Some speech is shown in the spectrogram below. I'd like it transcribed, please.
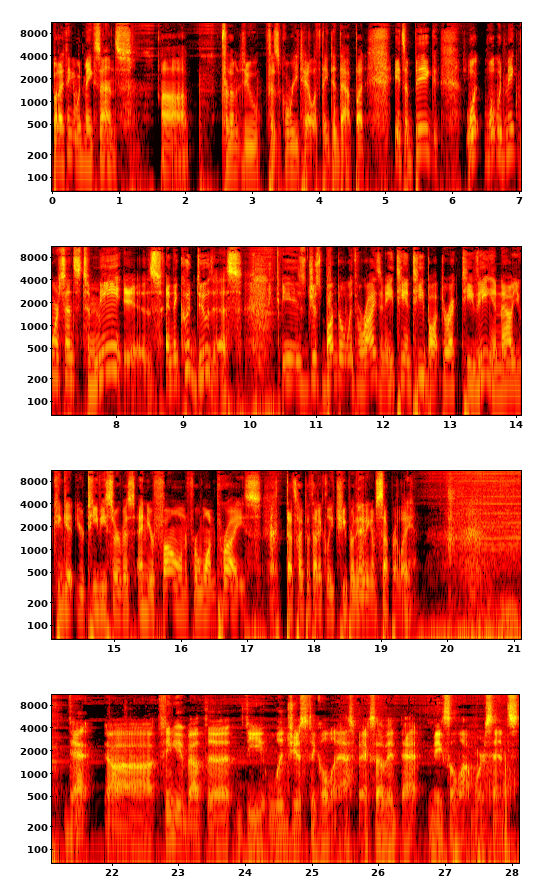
but i think it would make sense uh, for them to do physical retail if they did that. But it's a big what what would make more sense to me is, and they could do this, is just bundle with Verizon. AT and T bought DirecTV, and now you can get your TV service and your phone for one price. That's hypothetically cheaper than getting them separately. That uh thinking about the the logistical aspects of it, that makes a lot more sense.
